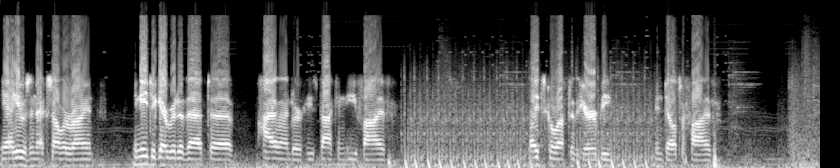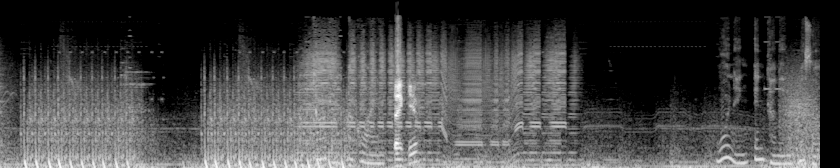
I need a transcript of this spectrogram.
Yeah, he was an XL Orion. You need to get rid of that uh, Highlander. He's back in E5. Lights go after the Urbie in Delta 5. Thank you. Warning incoming missile.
